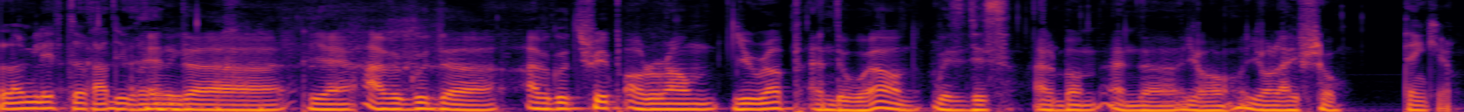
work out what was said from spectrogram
Long live to Radio And uh, yeah, have a good uh, have a good trip all around Europe and the world with this album and uh, your your live show. Thank you.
